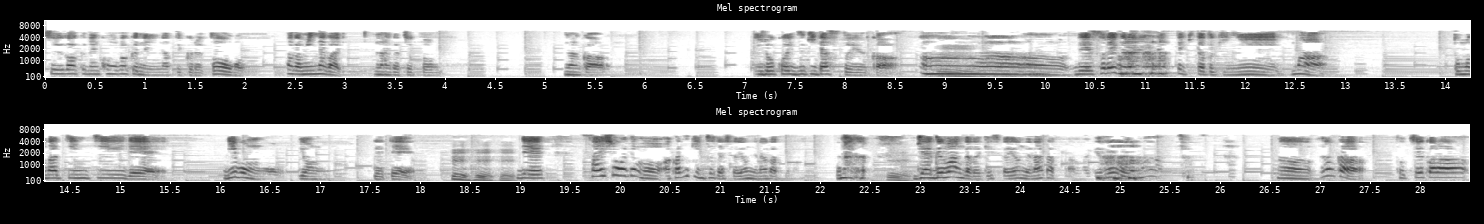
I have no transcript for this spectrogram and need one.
中学年、高学年になってくると、なんかみんなが、なんかちょっと、なんか、色恋好き出すというか、あうんで、それぐらいになってきたときに、まあ、友達ん家で、リボンを読んでて。で、最初はでも赤ずきんちいたしか読んでなかったの。うん。ギャグ漫画だけしか読んでなかったんだけど、うん、なんか、途中から、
